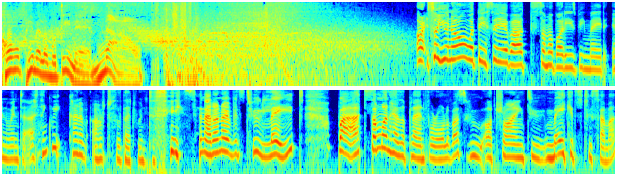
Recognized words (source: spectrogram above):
Call Phemelo Motene now. Right, so you know what they say about summer bodies being made in winter. I think we kind of out for that winter season. I don't know if it's too late, but someone has a plan for all of us who are trying to make it to summer.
